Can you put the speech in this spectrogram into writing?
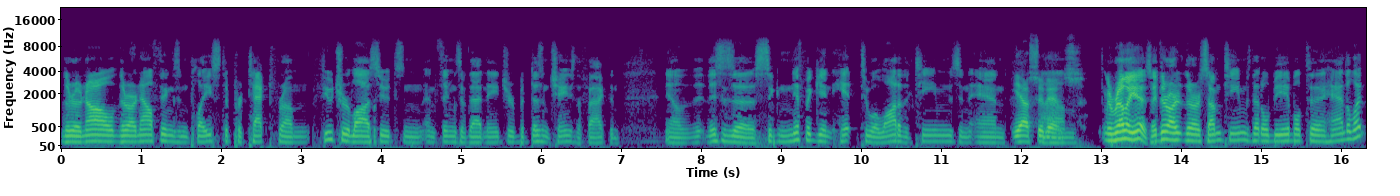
there are now there are now things in place to protect from future lawsuits and, and things of that nature. But doesn't change the fact that you know th- this is a significant hit to a lot of the teams and and yes, it um, is it really is. There are there are some teams that will be able to handle it,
